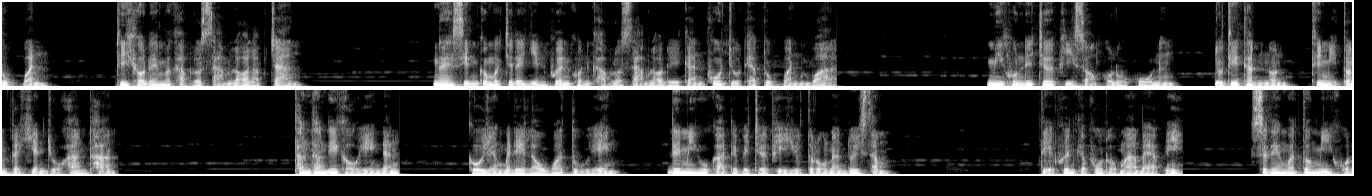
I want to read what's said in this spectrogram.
ทุกๆวัน ที่เขาได้มาขับรถสามล้อรับจ้างนายสินก็มักจะได้ยินเพื่อนคนขับรถสามล้อด้วยกันพูดอยู่แทบทุกวันว่า มีคนได้เจอผีสองพ่อลูกคู่หนึ่งอยู่ที่ถนนที่มีต้นตะเคียนอยู่ข้างทาง ทั้งๆทที่เขาเองนั้น ก็ยังไม่ได้เล่าว่าตัวเอง ได้มีโอกาสได้ไปเจอผีอยู่ตรงนั้นด้วยซ้ำแต่เพื่อนก็พูดออกมาแบบนี้ แสดงว่าต้องมีคน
